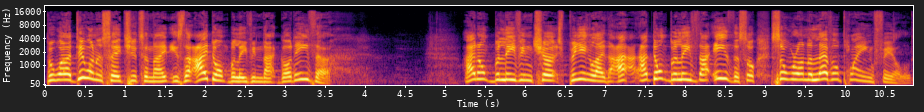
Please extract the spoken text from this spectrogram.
But what I do want to say to you tonight is that I don't believe in that God either. I don't believe in church being like that. I, I don't believe that either. So, so we're on a level playing field.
